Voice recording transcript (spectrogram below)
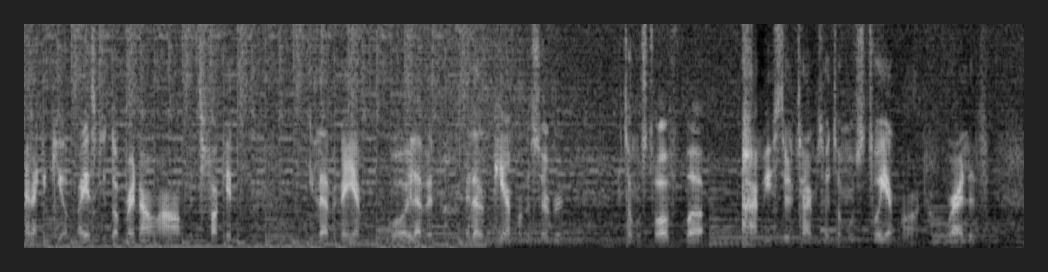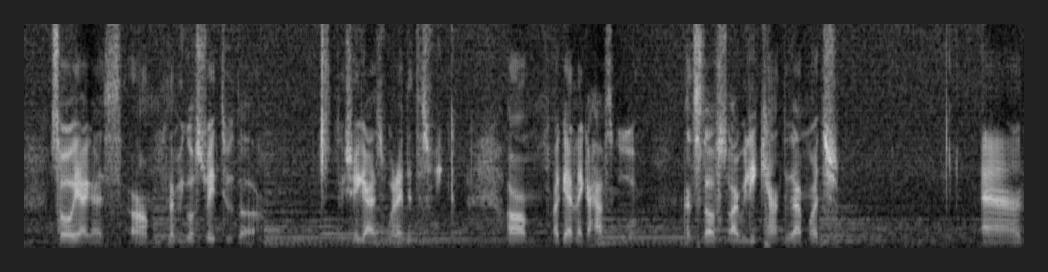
and I can queue up. I just queued up right now. Um, it's fucking 11 a.m. or 11. 11 p.m. on the server. It's almost 12, but I'm Eastern time, so it's almost 2 a.m. on where I live. So yeah, guys, um, let me go straight to the to show you guys what I did this week. Um, again, like I have school and stuff, so I really can't do that much. And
